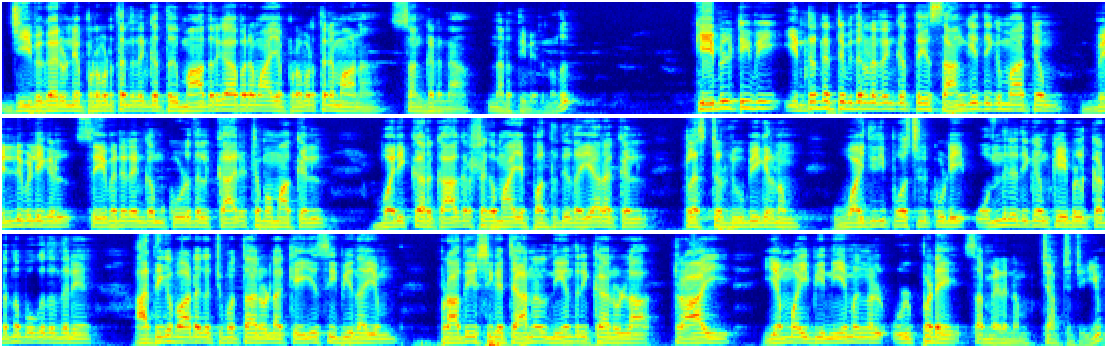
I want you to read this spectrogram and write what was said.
ജീവകാരുണ്യ പ്രവർത്തന രംഗത്ത് മാതൃകാപരമായ പ്രവർത്തനമാണ് സംഘടന നടത്തിവരുന്നത്. കേബിൾ ടി വി ഇന്റർനെറ്റ് വിതരണ രംഗത്തെ സാങ്കേതിക മാറ്റം വെല്ലുവിളികൾ സേവനരംഗം കൂടുതൽ കാര്യക്ഷമമാക്കൽ വരിക്കാർക്ക് ആകർഷകമായ പദ്ധതി തയ്യാറാക്കൽ ക്ലസ്റ്റർ രൂപീകരണം വൈദ്യുതി പോസ്റ്റിൽ കൂടി ഒന്നിലധികം കേബിൾ കടന്നുപോകുന്നതിന് അധിക വാടക ചുമത്താനുള്ള കെ എസ് നയം പ്രാദേശിക ചാനൽ നിയന്ത്രിക്കാനുള്ള ട്രായ് എം ഐ ബി നിയമങ്ങൾ ഉൾപ്പെടെ സമ്മേളനം ചർച്ച ചെയ്യും.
